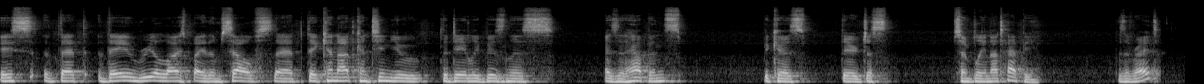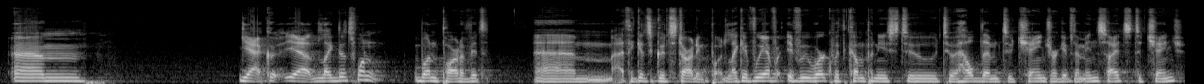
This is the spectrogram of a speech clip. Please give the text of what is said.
is that they realize by themselves that they cannot continue the daily business as it happens because they're just simply not happy. Is it right? Um, yeah, yeah, like that's one one part of it. Um, I think it's a good starting point. Like if we ever if we work with companies to to help them to change or give them insights to change,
